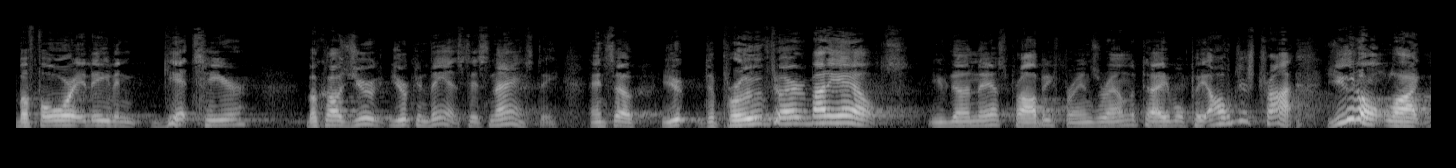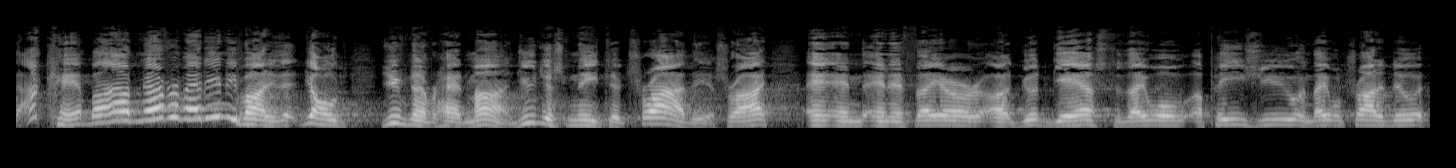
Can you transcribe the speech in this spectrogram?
before it even gets here because you're, you're convinced it's nasty. And so to prove to everybody else, you've done this, probably friends around the table, people, oh, just try it. You don't like that. I can't, but I've never met anybody that, yo, you've never had mine. You just need to try this, right? And, and, and if they are a good guest, they will appease you and they will try to do it,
